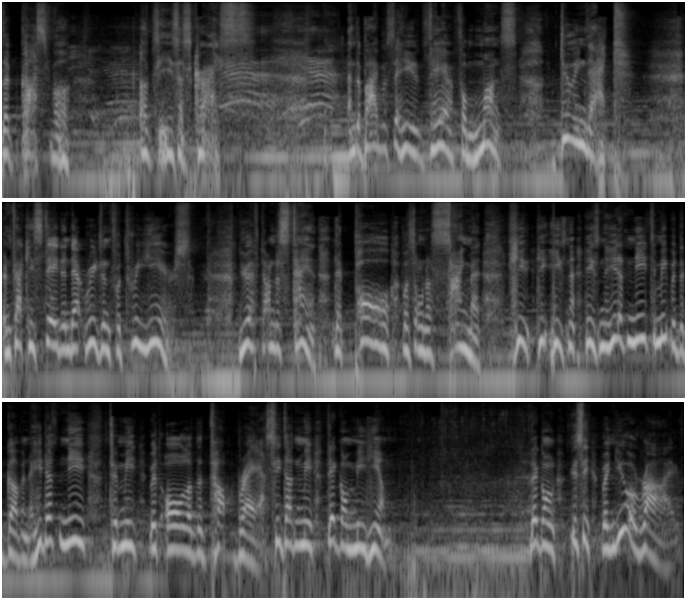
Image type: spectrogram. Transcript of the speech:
the gospel of Jesus Christ. And the Bible says he was there for months doing that. In fact, he stayed in that region for three years. You have to understand that Paul was on assignment. He, he, he's not, he's, he doesn't need to meet with the governor. He doesn't need to meet with all of the top brass. He doesn't meet, they're going to meet him. They're going, you see, when you arrive,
